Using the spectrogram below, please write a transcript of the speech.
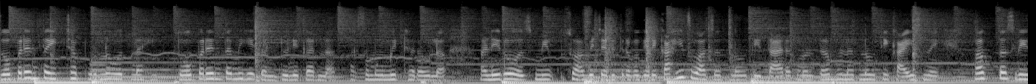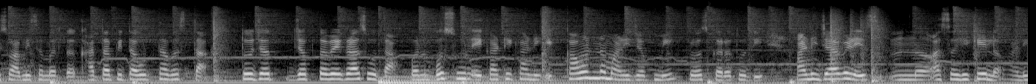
जोपर्यंत इच्छा पूर्ण होत नाही तोपर्यंत मी हे कंटिन्यू करणार असं मग मी ठरवलं. आणि रोज मी स्वामी चरित्र वगैरे काहीच वाचत नव्हती. तारक मंत्र म्हणत नव्हती काहीच नाही. फक्त श्री स्वामी समर्थ. खाता पिता उठता बसता तो जप जप तर वेगळाच होता पण बसून एका ठिकाणी एकावन्न माळी जप मी रोज करत होती. आणि ज्यावेळेस असं हे केलं आणि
